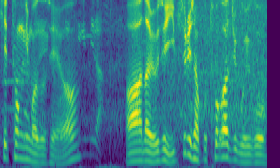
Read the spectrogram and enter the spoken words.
키통님. 킥입니다. 아나 요새 입술이 자꾸 터가지고 이거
